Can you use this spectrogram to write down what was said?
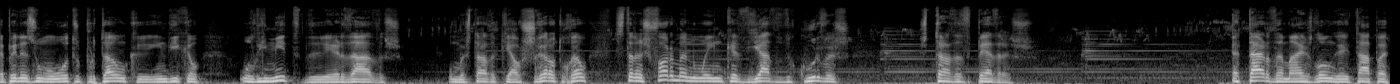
Apenas um ou outro portão que indicam o limite de herdades. Uma estrada que, ao chegar ao Torrão, se transforma num encadeado de curvas, estrada de pedras. A tarde da mais longa etapa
